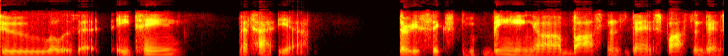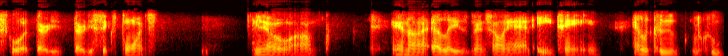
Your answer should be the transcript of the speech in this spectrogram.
to what was that? Eighteen. That's how. Yeah, thirty six being uh, Boston's bench. Boston bench scored 30, 36 points. You know, um, and uh, LA's bench only had eighteen. And look who look who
